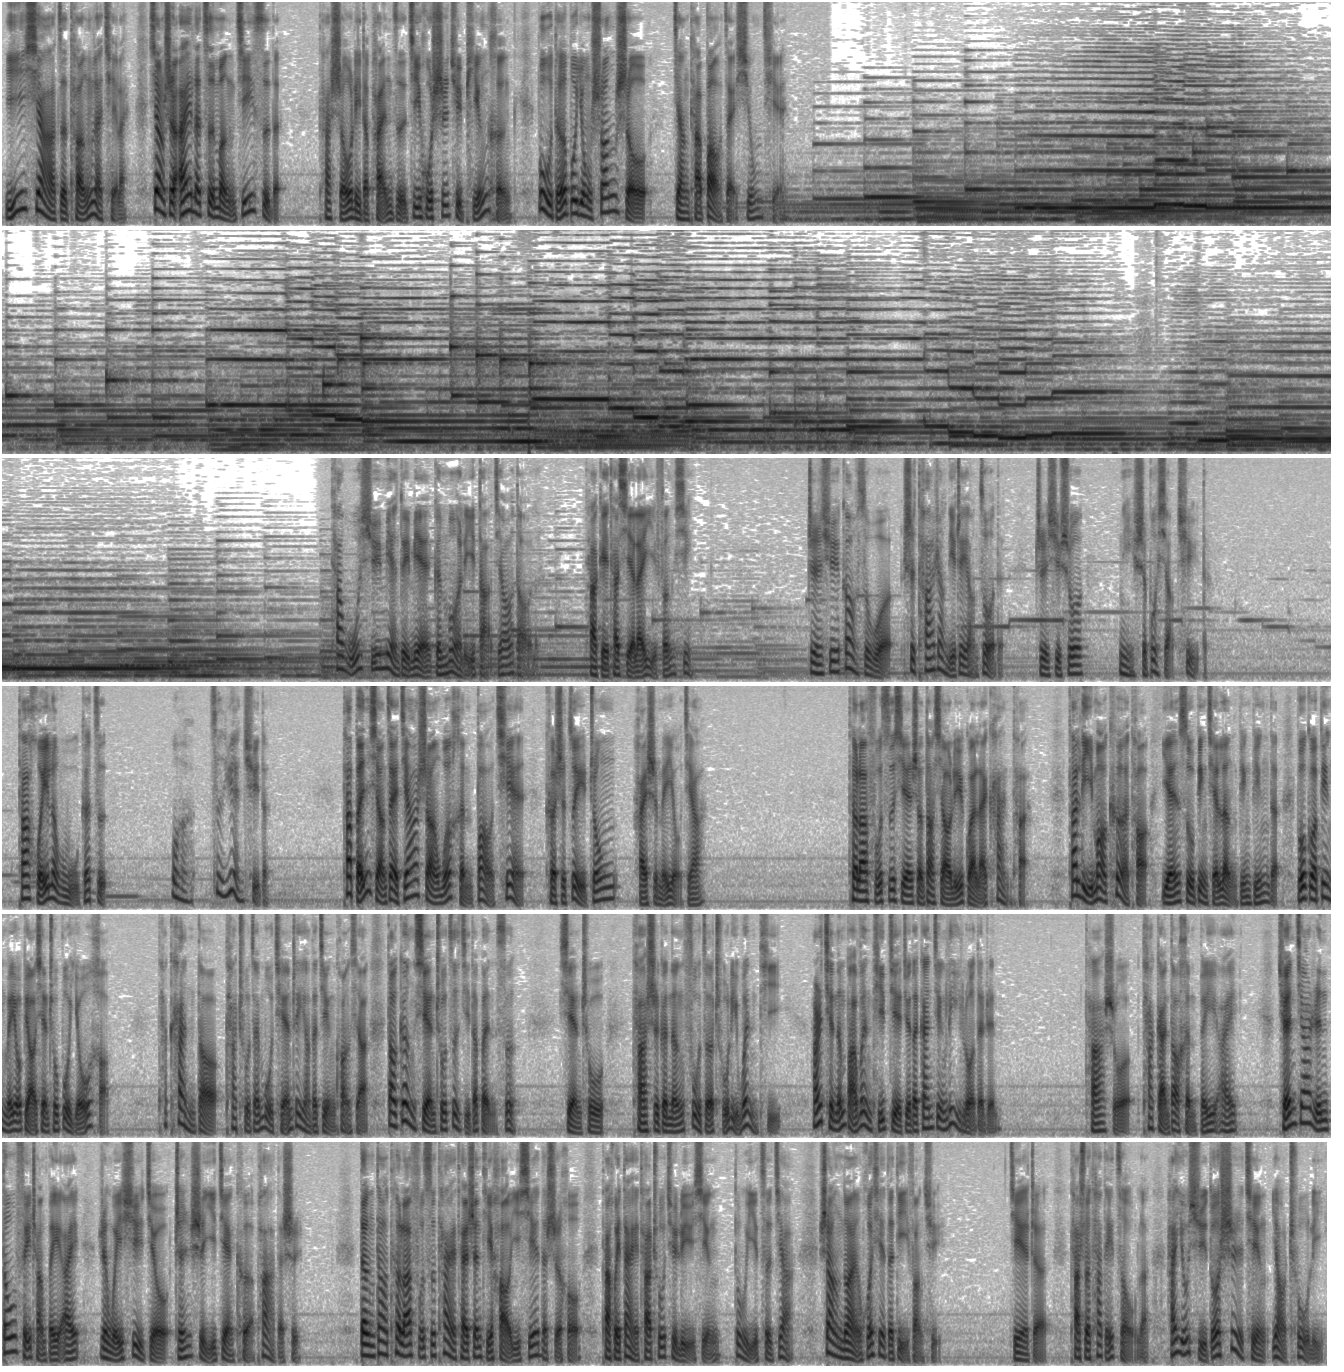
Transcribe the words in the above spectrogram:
一下子疼了起来，像是挨了次猛击似的。他手里的盘子几乎失去平衡，不得不用双手将它抱在胸前。他无需面对面跟莫里打交道了。他给他写来一封信，只需告诉我是他让你这样做的，只需说你是不想去的。他回了五个字：“我自愿去的。”他本想再加上“我很抱歉”，可是最终还是没有加。特拉福斯先生到小旅馆来看他，他礼貌客套、严肃并且冷冰冰的，不过并没有表现出不友好。他看到他处在目前这样的境况下，倒更显出自己的本色，显出他是个能负责处理问题，而且能把问题解决得干净利落的人。他说他感到很悲哀，全家人都非常悲哀。认为酗酒真是一件可怕的事。等到特拉福斯太太身体好一些的时候，他会带她出去旅行，度一次假，上暖和些的地方去。接着，他说他得走了，还有许多事情要处理。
